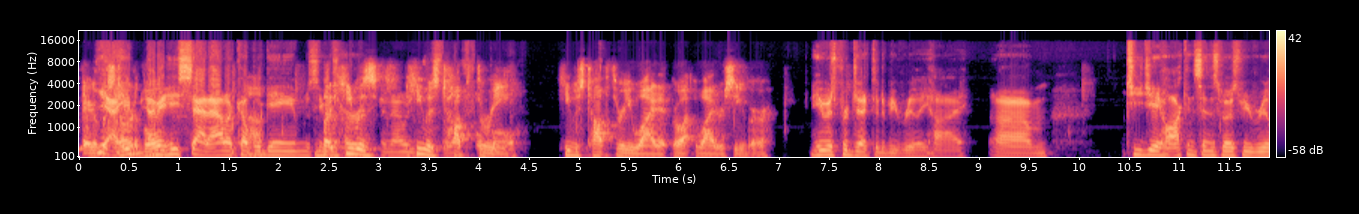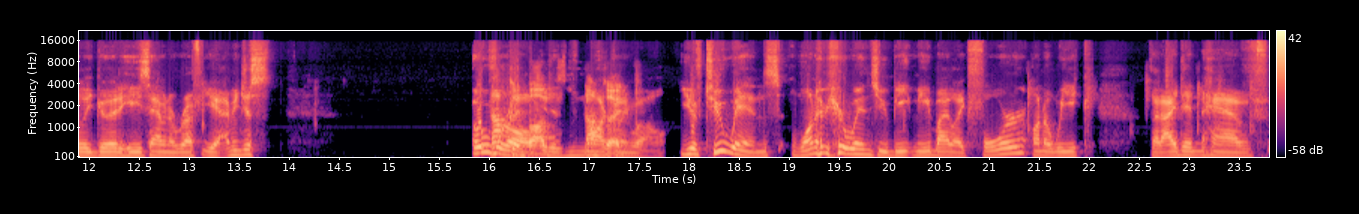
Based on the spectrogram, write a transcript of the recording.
barely yeah, he, startable. I mean, he sat out a couple Um, games, but he hurt, was- and now he's he was top three. football. he was top three wide wide receiver. He was projected to be really high. Um, TJ Hockenson is supposed to be really good. He's having a rough. Yeah, I mean, just overall, Bob. it is Not not, going well. You have two wins. One of your wins, you beat me by like four on a week that I didn't have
